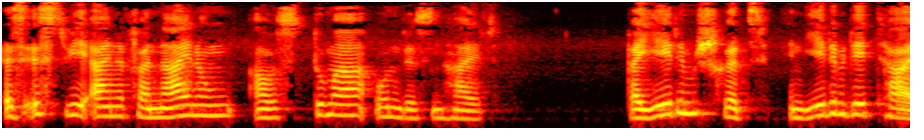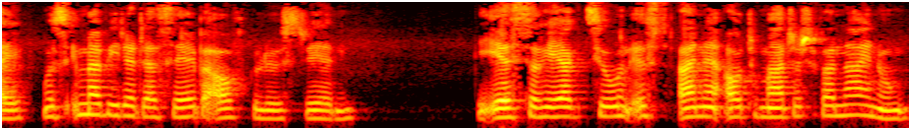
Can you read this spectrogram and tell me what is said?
Es ist wie eine Verneinung aus dummer Unwissenheit. Bei jedem Schritt, in jedem Detail muss immer wieder dasselbe aufgelöst werden. Die erste Reaktion ist eine automatische Verneinung.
